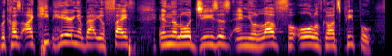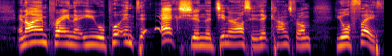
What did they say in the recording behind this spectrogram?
because I keep hearing about your faith in the Lord Jesus and your love for all of God's people and I am praying that you will put into action the generosity that comes from your faith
